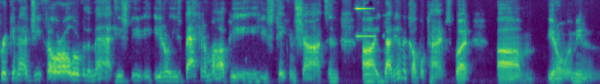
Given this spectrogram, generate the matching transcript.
freaking had Gfeller all over the mat. He's he, you know he's backing him up. He, he he's taking shots and uh, he got in a couple times, but um, you know, I mean,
